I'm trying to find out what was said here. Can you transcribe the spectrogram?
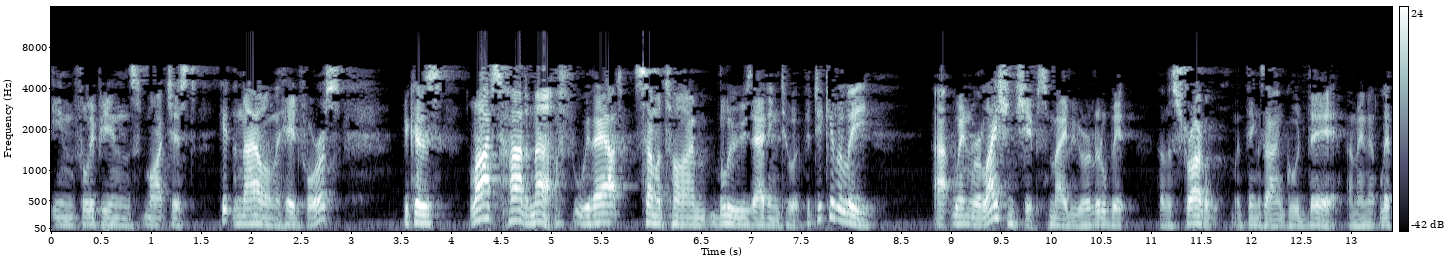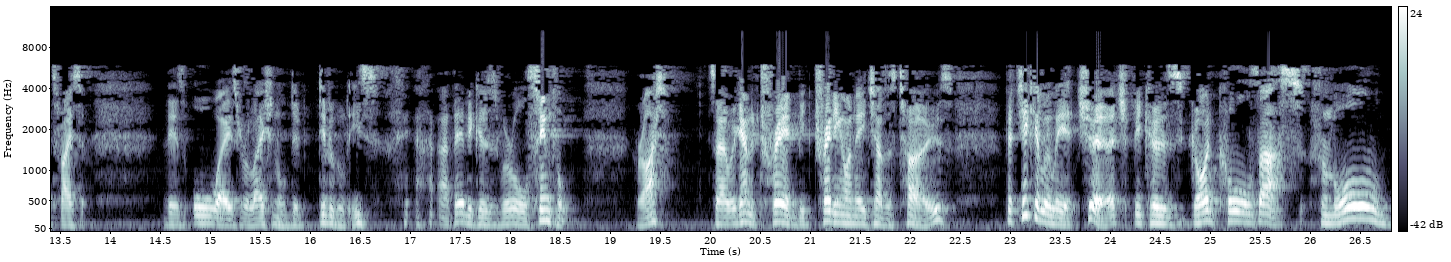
in Philippians might just hit the nail on the head for us, because life's hard enough without summertime blues adding to it, particularly uh, when relationships maybe are a little bit of a struggle, when things aren't good there. I mean, let's face it, there's always relational difficulties, aren't there? Because we're all sinful, right? So we're going to tread, be treading on each other's toes, particularly at church, because God calls us from all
